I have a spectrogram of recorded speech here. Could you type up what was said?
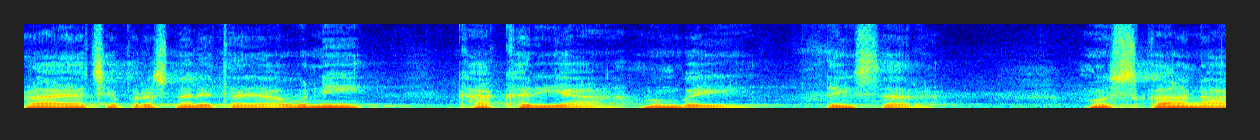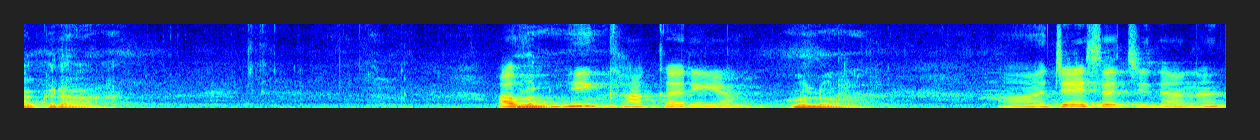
આવ્યા છે પ્રશ્ન લેતા અવની ખાખરિયા મુંબઈ દહીસર મુસ્કાન આગ્રા. અવની ખાખરિયા. બોલો. જય સચ્ચિદાનંદ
